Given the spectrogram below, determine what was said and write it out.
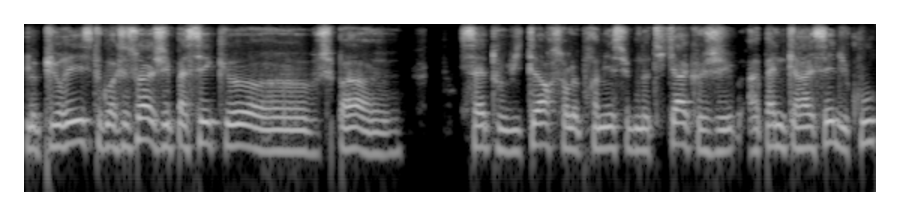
le puriste ou quoi que ce soit. J'ai passé que, euh, je sais pas, euh, 7 ou 8 heures sur le premier Subnautica que j'ai à peine caressé, du coup.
